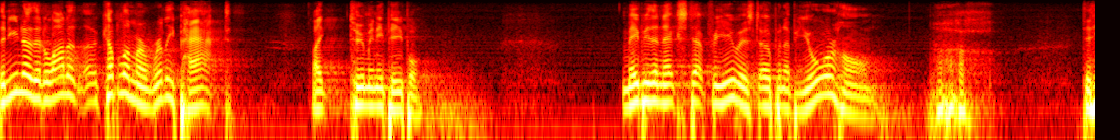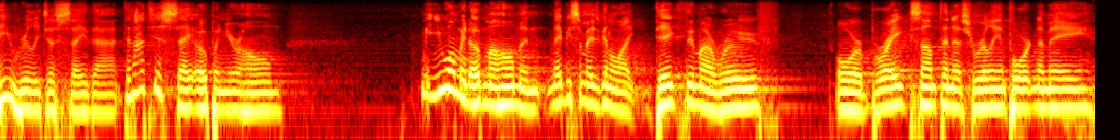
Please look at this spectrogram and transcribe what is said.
then you know that a lot of a couple of them are really packed, like too many people. Maybe the next step for you is to open up your home. Oh, did he really just say that? Did I just say open your home? I mean, you want me to open my home and maybe somebody's going to like dig through my roof or break something that's really important to me?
